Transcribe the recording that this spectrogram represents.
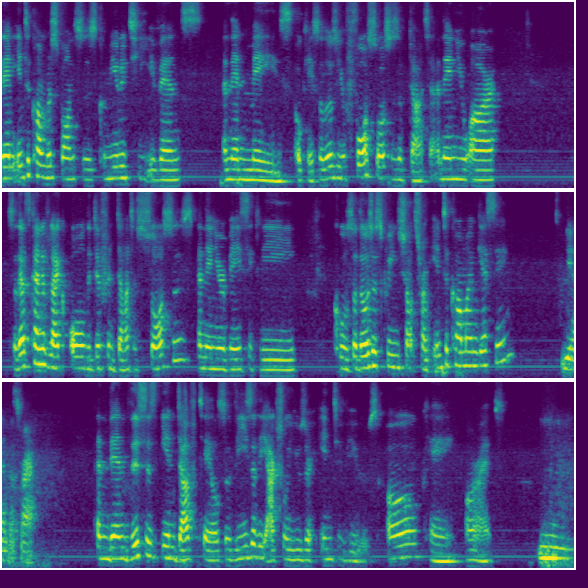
then intercom responses, community events, and then Maze. Okay, so those are your four sources of data. And then you are, so that's kind of like all the different data sources. And then you're basically, cool. So those are screenshots from intercom, I'm guessing? Yeah, that's right. And then this is in Dovetail. So these are the actual user interviews. Okay, all right. Mm.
